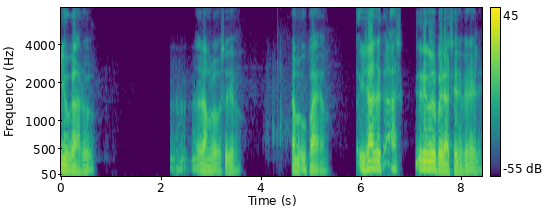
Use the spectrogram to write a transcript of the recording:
योगाहरू राम्रो हो यो राम्रो उपाय हो। हिजोआज आज रेगुलर भइरहेको छैन फेरि अहिले।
